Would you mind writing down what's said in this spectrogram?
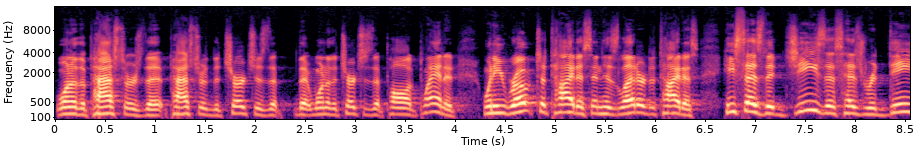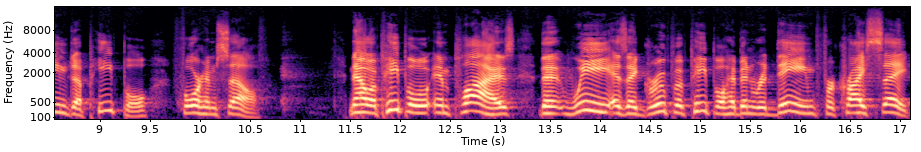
one of the pastors that pastored the churches that, that one of the churches that Paul had planted, when he wrote to Titus in his letter to Titus, he says that Jesus has redeemed a people for himself. Now, a people implies that we as a group of people have been redeemed for Christ's sake,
